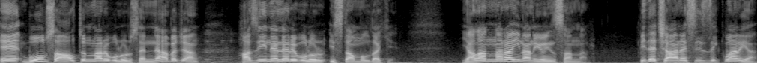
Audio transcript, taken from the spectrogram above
E bulsa altınları bulur. Sen ne yapacaksın? Hazineleri bulur İstanbul'daki. Yalanlara inanıyor insanlar. Bir de çaresizlik var ya.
